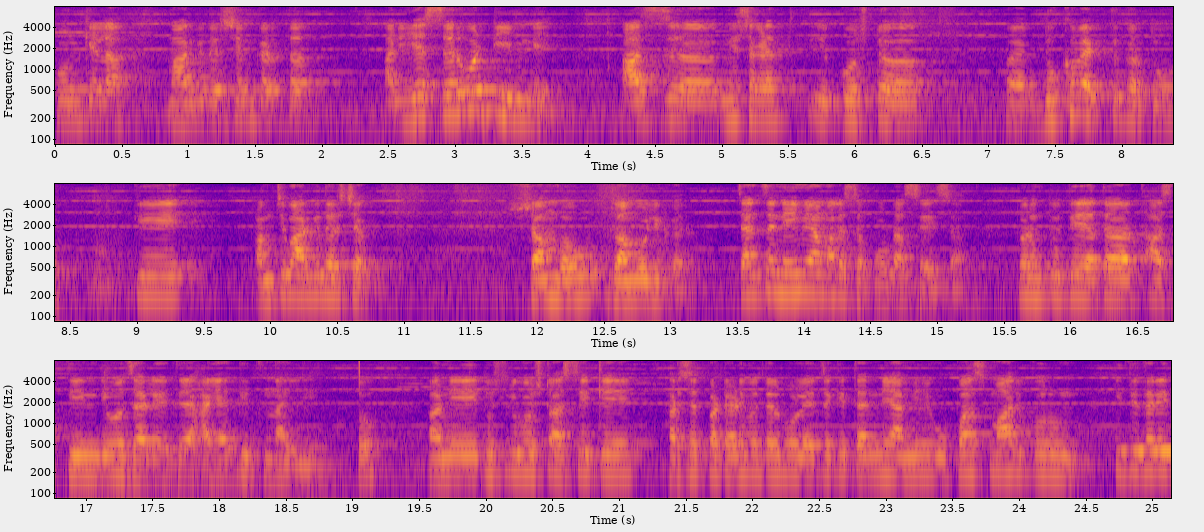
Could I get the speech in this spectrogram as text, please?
फोन केला मार्गदर्शन करतात. आणि या सर्व टीमने आज मी सगळ्यात एक गोष्ट दुःख व्यक्त करतो की आमचे मार्गदर्शक श्यामभाऊ जांभोलीकर त्यांचा नेहमी आम्हाला सपोर्ट असायचा. परंतु ते आता आज तीन दिवस झाले ते हयातीत नाही आहे आणि दुसरी गोष्ट अशी की हर्षद पठाडीबद्दल बोलायचं की त्यांनी आम्ही उपासमार करून कितीतरी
